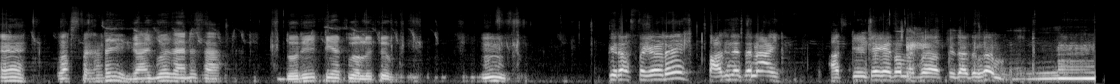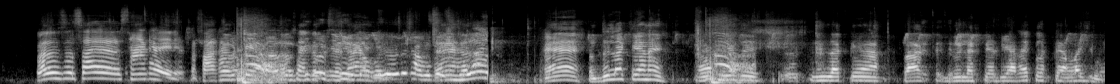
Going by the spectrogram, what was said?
হ্যাঁ রাস্তাঘাটে গাই গুয়া যায় না চা দড়ি টিয়া টুয়া লইতে। হুম। রাস্তাঘাটে পাঁচ নেতা নাই। আজকে এটা খেতে লাগবে আজকে যাইতে হবে খাই না। চা খাবে টিয়া হ্যালো? হ্যাঁ দুই লাখ টাকা নাই হ্যাঁ ঠিক আছে। তিন লাখ টাকা লাখ দুই লাখ টাকা দিয়ে আর এক লাখ টাকা লাগবে।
